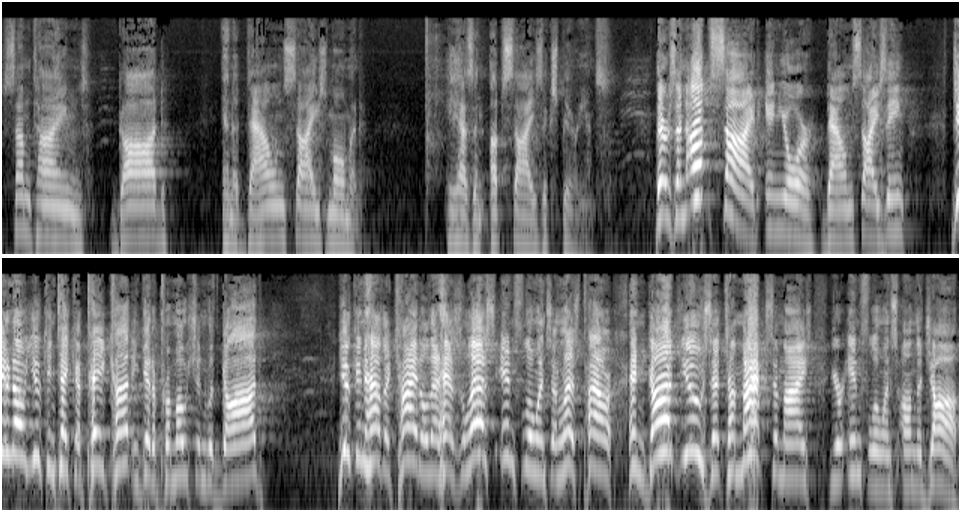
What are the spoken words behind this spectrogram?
Sometimes God, in a downsized moment, he has an upsize experience. There's an upside in your downsizing. Do you know you can take a pay cut and get a promotion with God? You can have a title that has less influence and less power, and God use it to maximize your influence on the job.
